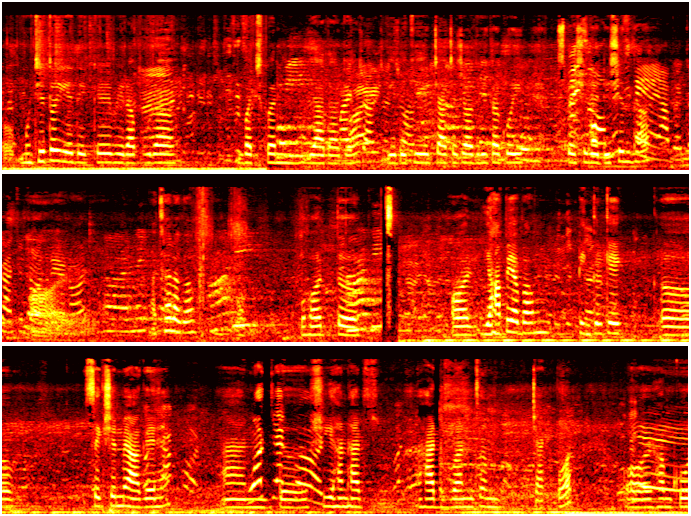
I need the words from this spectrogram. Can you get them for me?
तो मुझे तो ये देख के मेरा पूरा बचपन याद आ गया। ये देखिए चाचा चौधरी का कोई स्पेशल एडिशन था। और अच्छा लगा। बहुत और यहाँ पे अब हम टिंकल के एक सेक्शन में आ गए हैं। एंड शी हन हैड वन सम जैकपॉट और हमको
